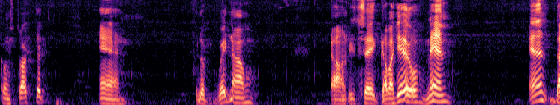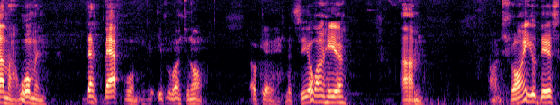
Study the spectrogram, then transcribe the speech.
constructed, and look right now. Um, it's a caballero man and dama, woman. That's bathroom, if you want to know. Okay, let's see one here. Um, I'm showing you this.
